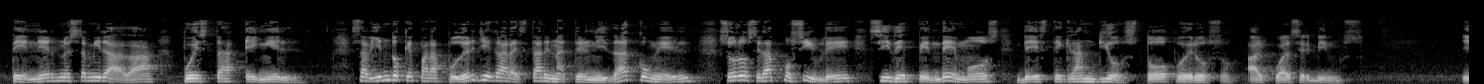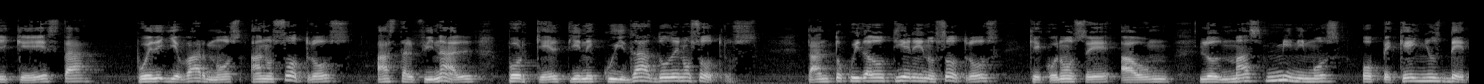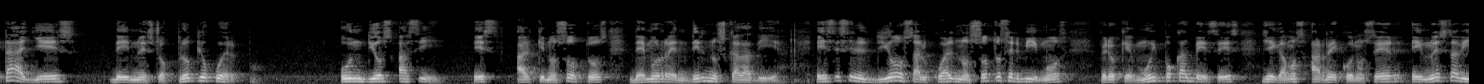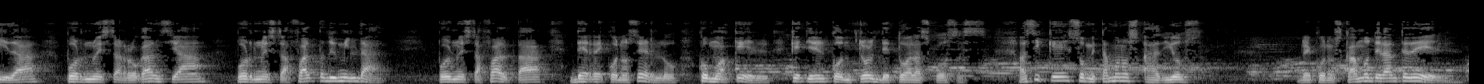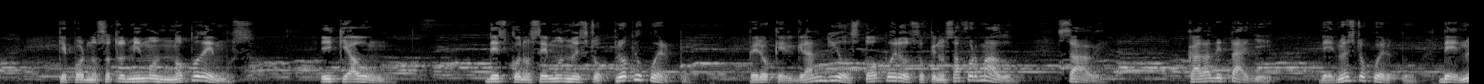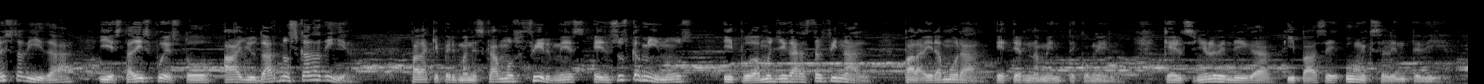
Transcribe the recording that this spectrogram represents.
tener nuestra mirada puesta en Él, sabiendo que para poder llegar a estar en eternidad con Él, solo será posible si dependemos de este gran Dios todopoderoso al cual servimos. Y que ésta puede llevarnos a nosotros hasta el final porque Él tiene cuidado de nosotros. Tanto cuidado tiene nosotros que conoce aún los más mínimos o pequeños detalles de nuestro propio cuerpo. Un Dios así es al que nosotros debemos rendirnos cada día. Ese es el Dios al cual nosotros servimos, pero que muy pocas veces llegamos a reconocer en nuestra vida por nuestra arrogancia, por nuestra falta de humildad, por nuestra falta de reconocerlo como aquel que tiene el control de todas las cosas. Así que sometámonos a Dios, reconozcamos delante de Él que por nosotros mismos no podemos y que aún desconocemos nuestro propio cuerpo, pero que el gran Dios Todopoderoso que nos ha formado sabe cada detalle de nuestro cuerpo, de nuestra vida y está dispuesto a ayudarnos cada día para que permanezcamos firmes en sus caminos y podamos llegar hasta el final para ir a morar eternamente con Él. Que el Señor le bendiga y pase un excelente día.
